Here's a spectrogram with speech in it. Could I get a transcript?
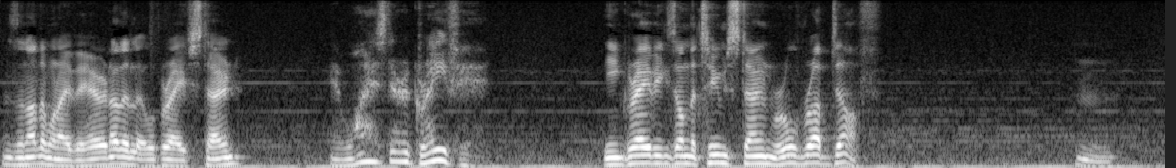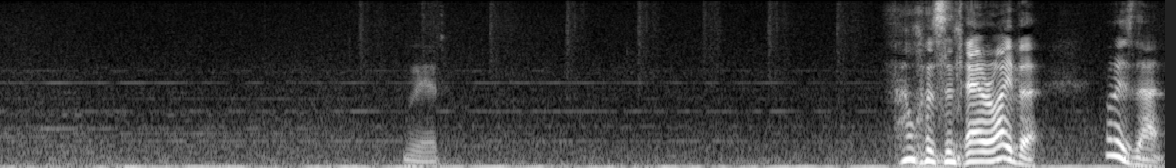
There's another one over here, another little gravestone. And why is there a grave here? The engravings on the tombstone were all rubbed off. Hmm. Weird. That wasn't there either. What is that?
